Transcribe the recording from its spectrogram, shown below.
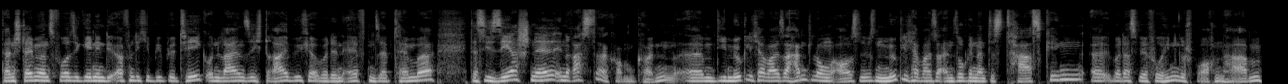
Dann stellen wir uns vor, sie gehen in die öffentliche Bibliothek und leihen sich drei Bücher über den 11. September, dass sie sehr schnell in Raster kommen können, ähm, die möglicherweise Handlungen auslösen, möglicherweise ein sogenanntes Tasking, äh, über das wir vorhin gesprochen haben.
